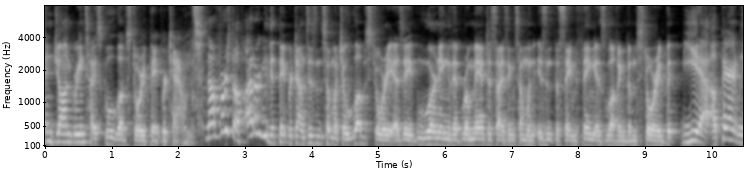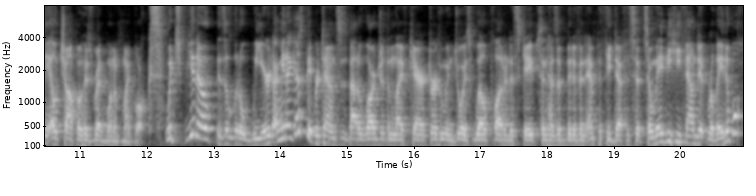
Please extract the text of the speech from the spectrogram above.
and John Green's high school love story Paper Towns. Now first off, I'd argue that Paper Towns isn't so much a love story as a learning that romanticizing someone isn't the same thing as loving them story, but yeah, apparently El Chapo has read one of my books. Which, you know, is a little weird. I mean, I guess Paper Towns is about a larger-than-life character who enjoys well-plotted escapes and has a bit of an empathy deficit, so maybe he found it relatable?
